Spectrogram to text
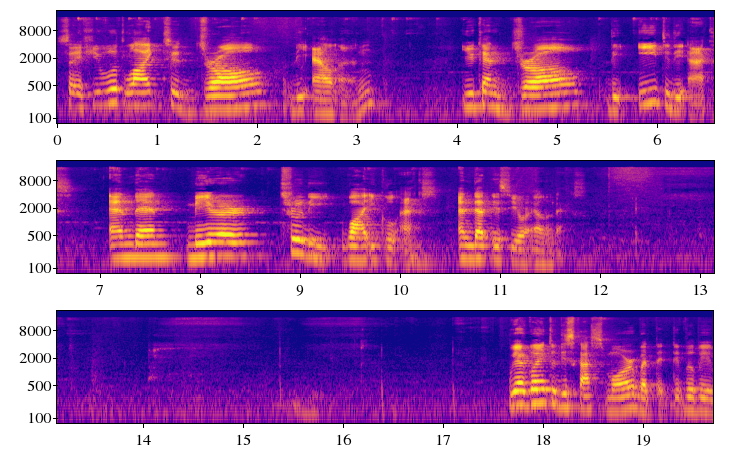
So if you would like to draw the ln, you can draw the e to the x and then mirror through the y equal x, and that is your ln x. We are going to discuss more, but it will be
